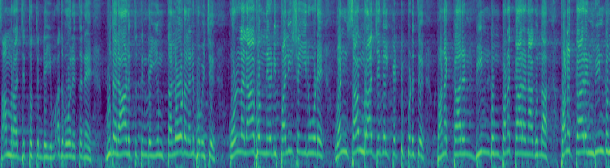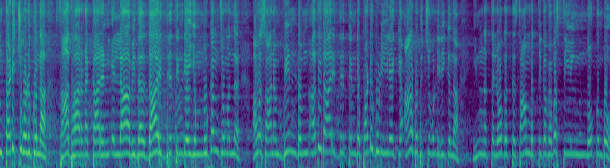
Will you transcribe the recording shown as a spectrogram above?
സാമ്രാജ്യത്വത്തിന്റെയും അതുപോലെ തന്നെ മുതലാളിത്തത്തിന്റെയും തലോടൽ അനുഭവിച്ച് കൊള്ളലാഭം നേടി പലിശയിലൂടെ വൻ സാമ്രാജ്യങ്ങൾ കെട്ടിപ്പടുത്ത് പണക്കാരൻ വീണ്ടും പണക്കാരനാകുന്ന പണക്കാരൻ വീണ്ടും തടിച്ചു കൊടുക്കുന്ന സാധാരണക്കാരൻ എല്ലാവിധ ദാരിദ്ര്യത്തിന്റെയും മുഖം ചുമന്ന് അവസാനം വീണ്ടും അതിദാരിദ്ര്യത്തിന്റെ പടുകുഴിയിലേക്ക് ആപതിച്ചു കൊണ്ടിരിക്കുന്ന ഇന്നത്തെ ലോകത്തെ സാമ്പത്തിക വ്യവസ്ഥയിൽ നിന്ന് നോക്കുമ്പോൾ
